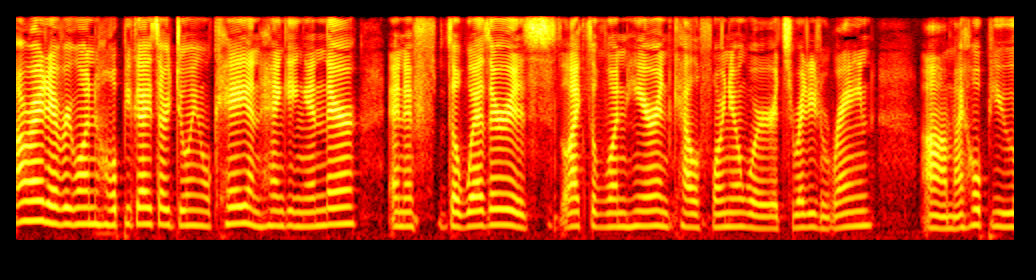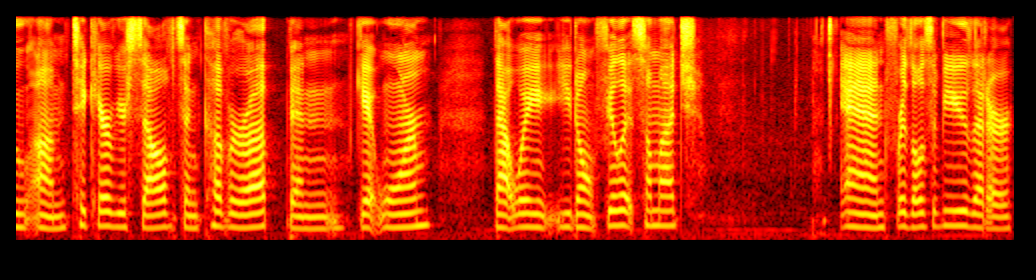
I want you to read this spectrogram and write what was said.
All right, everyone. Hope you guys are doing okay and hanging in there. And if the weather is like the one here in California where it's ready to rain, um, I hope you um, take care of yourselves and cover up and get warm. That way you don't feel it so much. And for those of you that are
